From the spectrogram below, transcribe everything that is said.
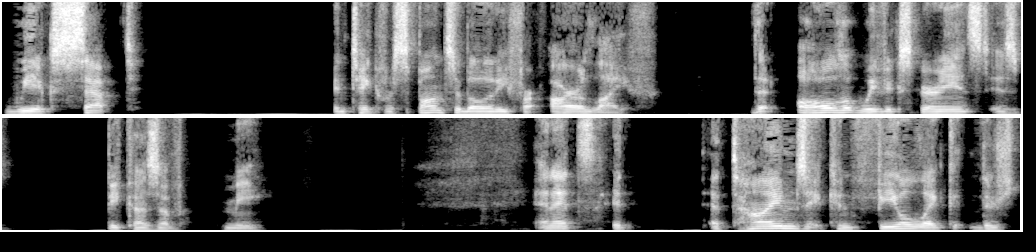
We accept and take responsibility for our life, that all that we've experienced is because of me. And it's, it, at times it can feel like there's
